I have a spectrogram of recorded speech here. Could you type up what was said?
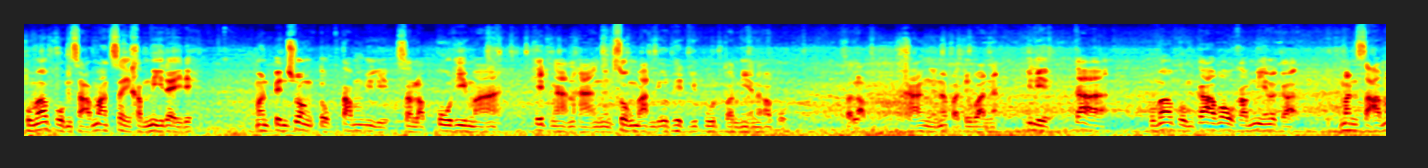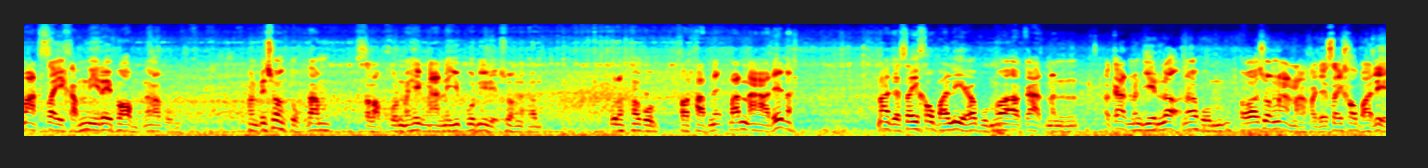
ผมว่าผมสามารถใส่คำนี้ได้เด้มันเป็นช่วงตกต่ำอีหลีสำหรับผู้ที่มาเฮ็ดงานหาเงินส่งบ้านยูประเทศญี่ปุ่นตอนนี้นะครับผม สำหรับค่าเงินณปัจจุบันน่ะพี่เลีกล้าผมว่าผมกล้าว่าคำนี้แล้วก็มันสามารถใส่คำนี้ได้พร้อมนะครับผมมันเป็นช่วงตกต่ำสำหรับคนมาเฮ็ดงานในญี่ปุ่นนี่เดี๋ยวช่วงนะครับคุณนะครับผมเขาถัดในบ้านอาเด้นะน่าจะใส่เข้าบาเล่ครับผมเพราะอากาศมันอากาศมันเย็นแล้วนะครับผมเพราะว่าช่วงหน้าหนาวเขาจะใส่เข้าบาเล่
